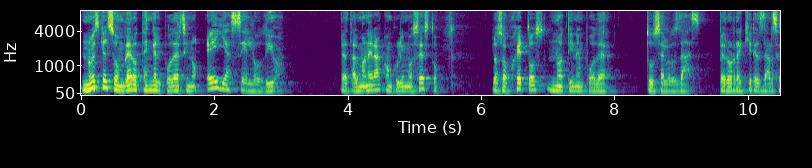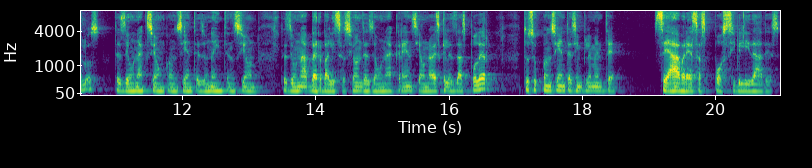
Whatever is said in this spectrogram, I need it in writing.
no es que el sombrero tenga el poder, sino ella se lo dio. De tal manera concluimos esto. Los objetos no tienen poder, tú se los das, pero requieres dárselos desde una acción consciente, desde una intención, desde una verbalización, desde una creencia. Una vez que les das poder, tu subconsciente simplemente se abre a esas posibilidades.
